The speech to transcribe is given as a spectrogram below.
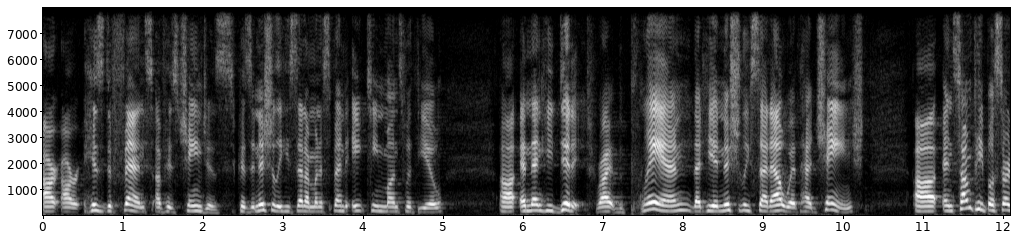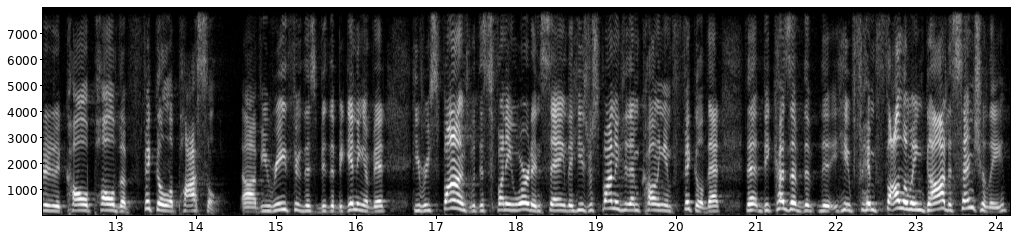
are, are his defense of his changes. Because initially he said, I'm going to spend 18 months with you. Uh, and then he did it, right? The plan that he initially set out with had changed. Uh, and some people started to call Paul the fickle apostle. Uh, if you read through this, the beginning of it, he responds with this funny word and saying that he's responding to them calling him fickle. That, that because of the, the he, him following God, essentially,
